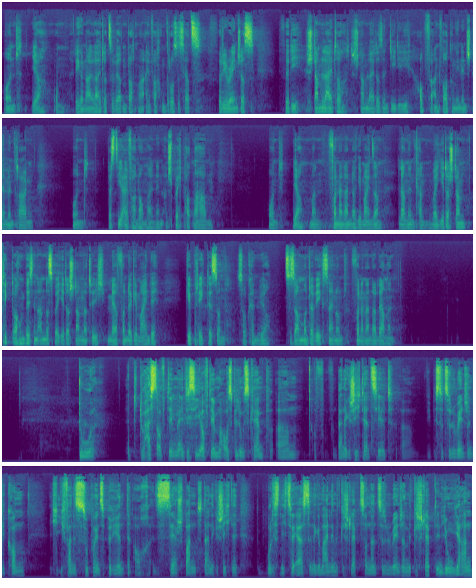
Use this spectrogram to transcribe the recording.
Und ja, um Regionalleiter zu werden, braucht man einfach ein großes Herz für die Rangers für die Stammleiter. Stammleiter sind die, die die Hauptverantwortung in den Stämmen tragen. Und dass die einfach nochmal einen Ansprechpartner haben. Und ja, man voneinander gemeinsam lernen kann. Weil jeder Stamm tickt auch ein bisschen anders, weil jeder Stamm natürlich mehr von der Gemeinde geprägt ist. Und so können wir zusammen unterwegs sein und voneinander lernen. Du, du hast auf dem NTC, auf dem Ausbildungscamp, ähm, deiner Geschichte erzählt. Ähm, wie bist du zu den Rangern gekommen? Ich, ich fand es super inspirierend, auch sehr spannend, deine Geschichte. Du wurdest nicht zuerst in eine Gemeinde mitgeschleppt, sondern zu den Rangern mitgeschleppt in jungen Jahren.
